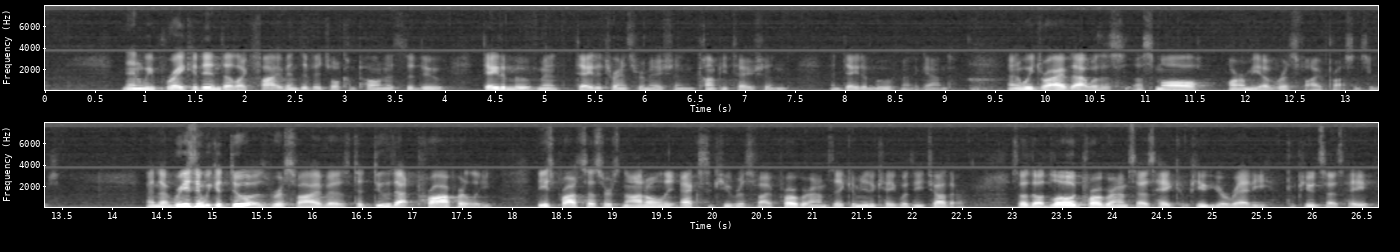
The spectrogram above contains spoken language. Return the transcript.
Then we break it into like five individual components to do data movement, data transformation, computation, and data movement again. And we drive that with a, a small army of RISC-V processors. And the reason we could do it with RISC-V is to do that properly, these processors not only execute RISC-V programs, they communicate with each other. So the load program says, hey, compute, you're ready. Compute says, hey,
